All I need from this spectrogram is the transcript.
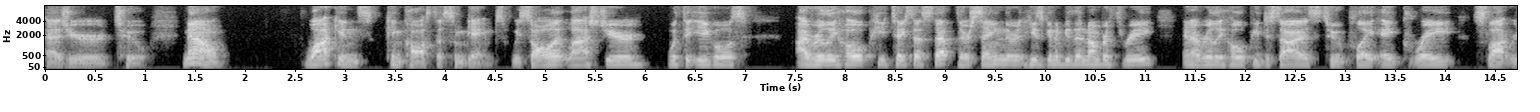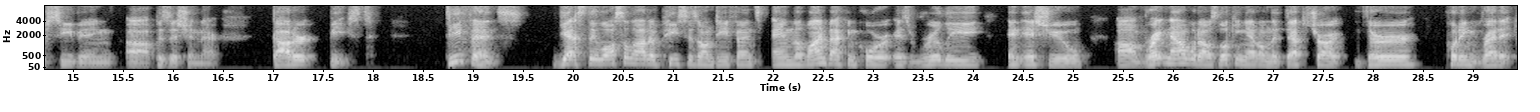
as your two. Now, Watkins can cost us some games. We saw it last year with the Eagles. I really hope he takes that step. They're saying that he's going to be the number three, and I really hope he decides to play a great slot receiving uh, position there. Goedert, beast. Defense, yes, they lost a lot of pieces on defense, and the linebacking core is really an issue. Um, right now, what I was looking at on the depth chart, they're putting Reddick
